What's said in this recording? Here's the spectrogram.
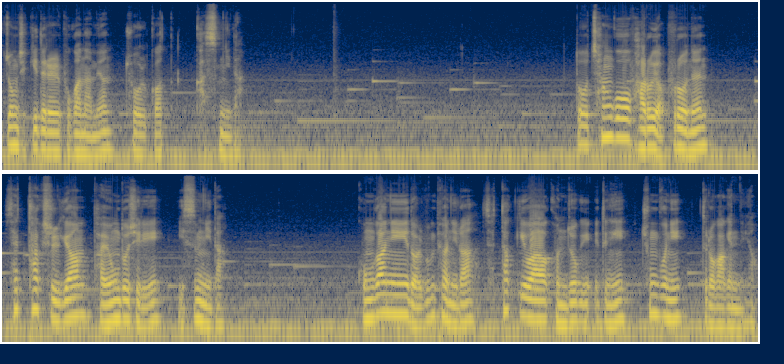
각종 집기들을 보관하면 좋을 것 같습니다. 또 창고 바로 옆으로는 세탁실 겸 다용도실이 있습니다. 공간이 넓은 편이라 세탁기와 건조기 등이 충분히 들어가겠네요.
